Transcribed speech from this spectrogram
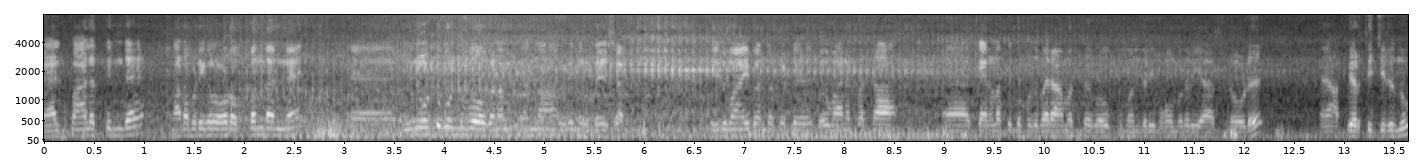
മേൽപ്പാലത്തിന്റെ നടപടികളോടൊപ്പം തന്നെ മുന്നോട്ട് കൊണ്ടുപോകണം എന്ന ഒരു നിർദ്ദേശം ഇതുമായി ബന്ധപ്പെട്ട് ബഹുമാനപ്പെട്ട കേരളത്തിന്റെ പൊതുമരാമത്ത് വകുപ്പ് മന്ത്രി മുഹമ്മദ് റിയാസിനോട് അഭ്യർത്ഥിച്ചിരുന്നു.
